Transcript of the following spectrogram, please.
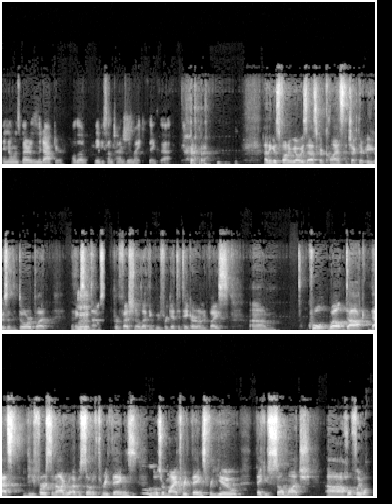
and no one's better than the doctor. Although maybe sometimes we might think that. I think it's funny. We always ask our clients to check their egos at the door, but I think mm-hmm. sometimes professionals, I think we forget to take our own advice. Um, cool. Well, Doc, that's the first inaugural episode of Three Things. Ooh. Those are my three things for you. Thank you so much. Uh, hopefully, we'll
